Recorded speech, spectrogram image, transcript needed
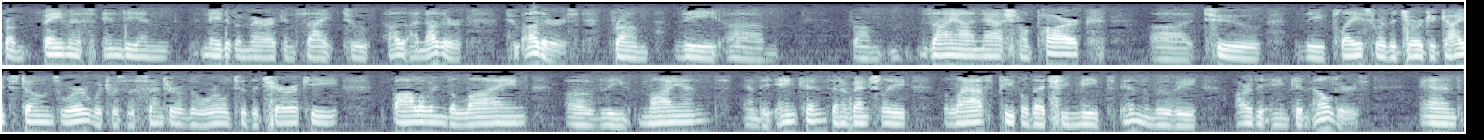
from famous Indian Native American site to another, to others, from the um, from Zion National Park uh, to the place where the Georgia Guidestones were, which was the center of the world, to the Cherokee, following the line of the Mayans and the Incans, and eventually the last people that she meets in the movie are the Incan elders. And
